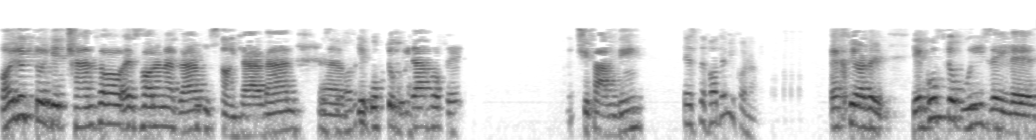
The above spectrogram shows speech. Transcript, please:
آقای دکتر یه چند تا اظهار نظر دوستان کردن. یه گفتگوی در واقع. چی فهمیدین؟ استفاده می‌کنم. اختیار دارید. یه گفتگویی زیل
